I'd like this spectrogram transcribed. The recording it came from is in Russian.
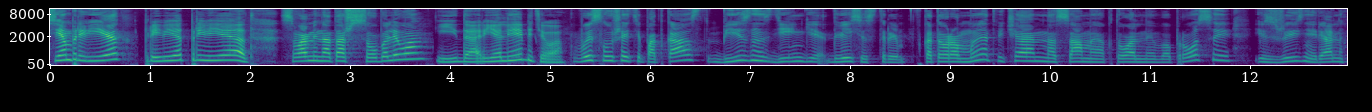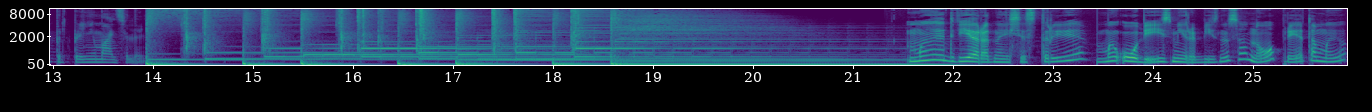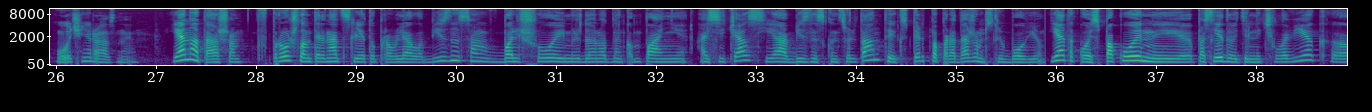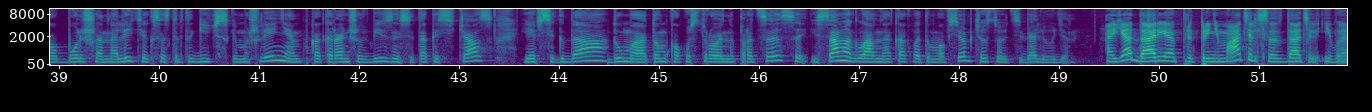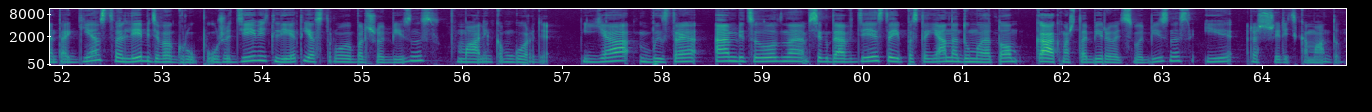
Всем привет! Привет, привет! С вами Наташа Соболева и Дарья Лебедева. Вы слушаете подкаст «Бизнес, деньги, две сестры», в котором мы отвечаем на самые актуальные вопросы из жизни реальных предпринимателей. Мы две родные сестры, мы обе из мира бизнеса, но при этом мы очень разные. Я Наташа. В прошлом 13 лет управляла бизнесом в большой международной компании, а сейчас я бизнес-консультант и эксперт по продажам с любовью. Я такой спокойный, последовательный человек, э, больше аналитик со стратегическим мышлением. Как и раньше в бизнесе, так и сейчас. Я всегда думаю о том, как устроены процессы и самое главное, как в этом во всем чувствуют себя люди. А я Дарья, предприниматель, создатель ивент-агентства Лебедева Групп. Уже 9 лет я строю большой бизнес в маленьком городе. Я быстрая, амбициозная, всегда в действии и постоянно думаю о том, как масштабировать свой бизнес и расширить команду.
